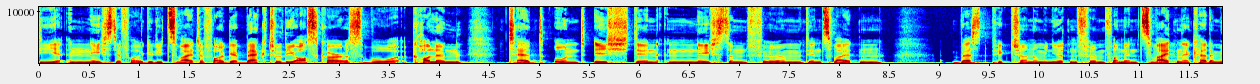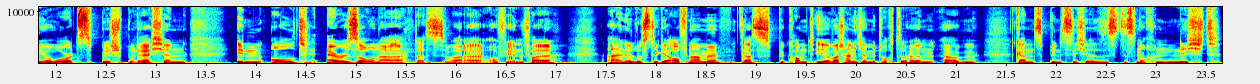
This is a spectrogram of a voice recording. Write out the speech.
die nächste Folge, die zweite Folge Back to the Oscars, wo Colin Ted und ich den nächsten Film, den zweiten Best Picture nominierten Film von den zweiten Academy Awards besprechen in Old Arizona. Das war auf jeden Fall eine lustige Aufnahme. Das bekommt ihr wahrscheinlich am Mittwoch zu hören. Ähm, ganz bin ich sicher ist es noch nicht.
